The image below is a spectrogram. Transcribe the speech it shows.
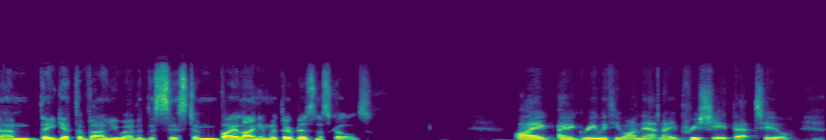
um, they get the value out of the system by aligning with their business goals. I i agree with you on that and i appreciate that too. Mm.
